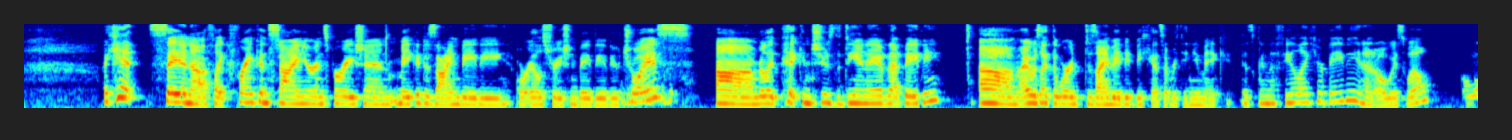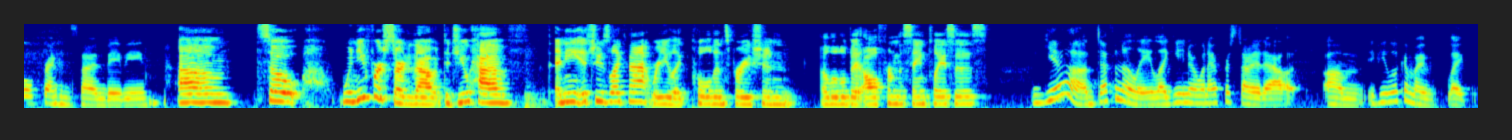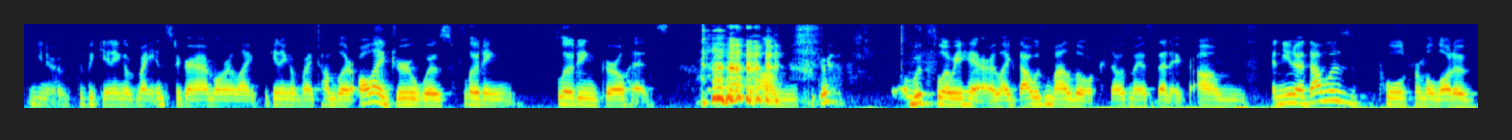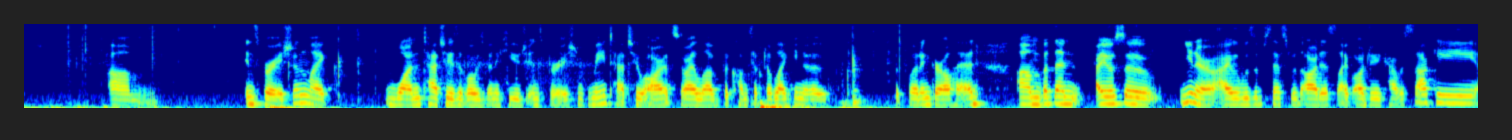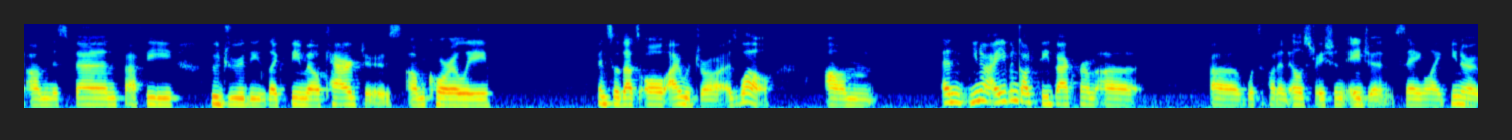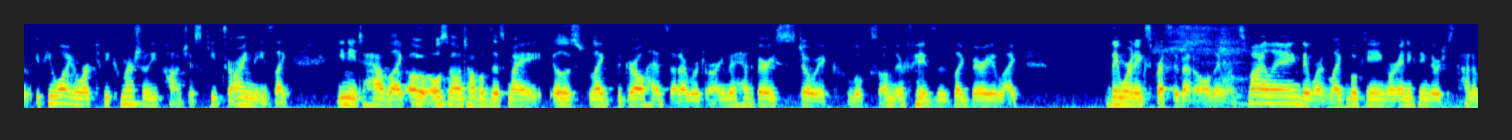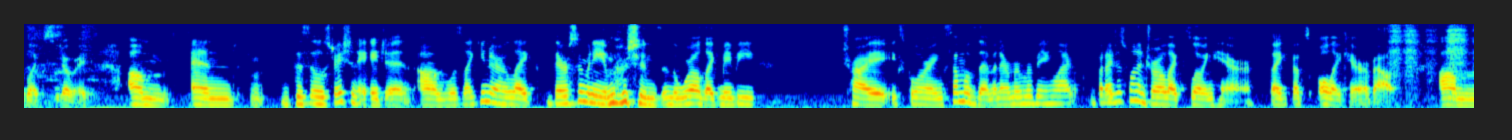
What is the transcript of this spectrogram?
I can't say enough. Like Frankenstein, your inspiration. Make a design baby or illustration baby of your choice. Um, really pick and choose the DNA of that baby. Um, I always like the word design baby because everything you make is gonna feel like your baby, and it always will. A little Frankenstein baby. Um, so when you first started out, did you have any issues like that where you like pulled inspiration a little bit all from the same places? Yeah, definitely. Like, you know, when I first started out, um, if you look at my like you know the beginning of my Instagram or like beginning of my Tumblr, all I drew was floating floating girl heads um, with flowy hair. Like that was my look. That was my aesthetic. Um, and you know that was pulled from a lot of um, inspiration. Like one, tattoos have always been a huge inspiration for me. Tattoo art. So I love the concept of like you know the floating girl head. Um, but then I also you know, I was obsessed with artists like Audrey Kawasaki, um, Miss Van, Fafi, who drew these like female characters, um, Coralie. And so that's all I would draw as well. Um, and, you know, I even got feedback from a, a, what's it called, an illustration agent saying, like, you know, if you want your work to be commercial, you can't just keep drawing these. Like, you need to have like oh also on top of this my illust- like the girl heads that i were drawing they had very stoic looks on their faces like very like they weren't expressive at all. They weren't smiling. They weren't like looking or anything. They were just kind of like stoic. Um, and this illustration agent um, was like, you know, like there are so many emotions in the world. Like maybe try exploring some of them. And I remember being like, but I just want to draw like flowing hair. Like that's all I care about. Um,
